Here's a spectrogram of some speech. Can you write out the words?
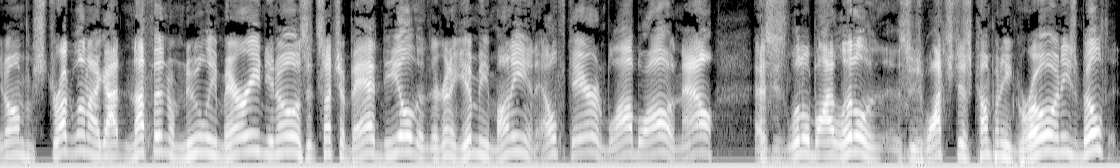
you know, I'm struggling. I got nothing. I'm newly married. You know, is it such a bad deal that they're going to give me money and health care and blah, blah? And now, as he's little by little, as he's watched his company grow and he's built it,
